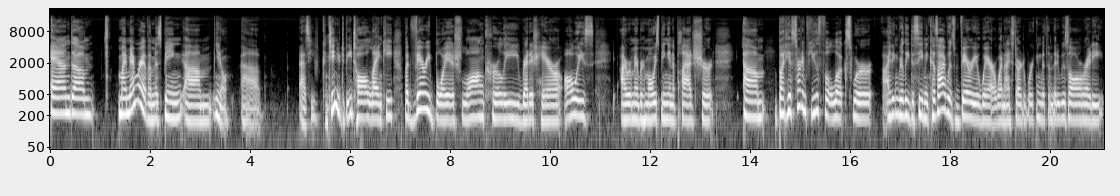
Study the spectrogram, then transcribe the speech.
And um, my memory of him as being, um, you know, uh, as he continued to be tall, lanky, but very boyish, long, curly, reddish hair. Always, I remember him always being in a plaid shirt. Um, but his sort of youthful looks were, I think, really deceiving because I was very aware when I started working with him that he was already,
